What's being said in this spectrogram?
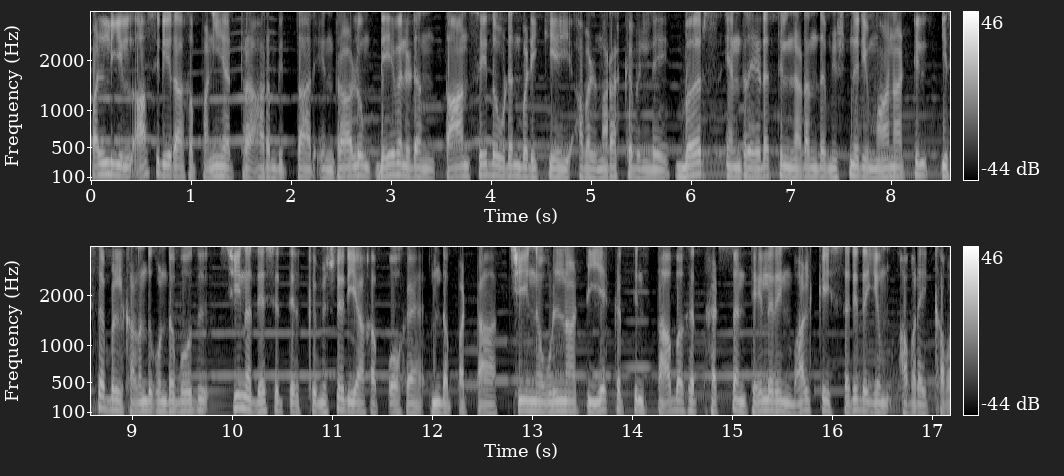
பள்ளியில் ஆசிரியராக பணியாற்ற ஆரம்பித்தார் என்றாலும் தேவனிடம் தான் செய்த உடன்படிக்கையை அவள் மறக்கவில்லை. பர்ஸ் என்ற இடத்தில் நடந்த மிஷினரி மாநாட்டில் இசபெல் கலந்து கொண்டபோது சீன தேசத்திற்கு மிஷினரியாக போக உந்தப்பட்டார் சீன உள்நாட்டு இயக்கத்தின் ஸ்தாபகர் ஹட்சன் டெய்லரின் வாழ்க்கை சரிதையும் அவரை கவர்ந்தது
